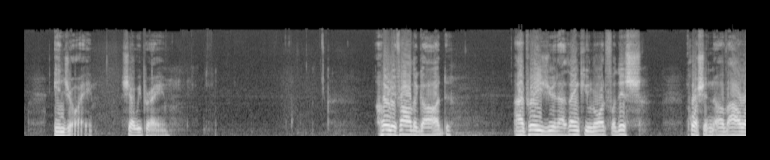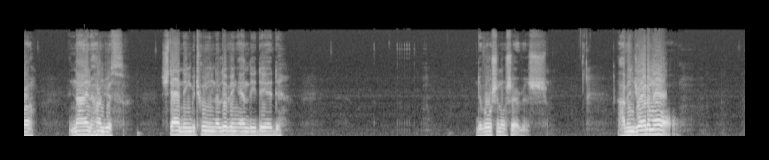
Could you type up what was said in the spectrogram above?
enjoy. Shall we pray? Holy Father God, I praise you and I thank you, Lord, for this portion of our 900th standing between the living and the dead devotional service. I've enjoyed them all.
